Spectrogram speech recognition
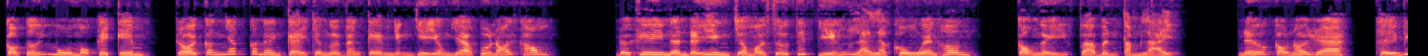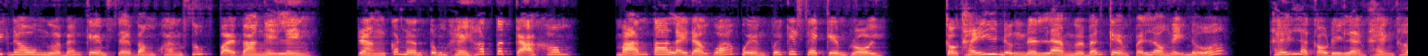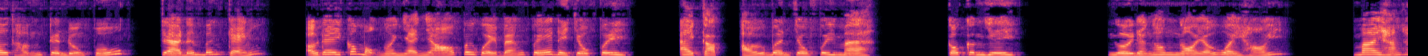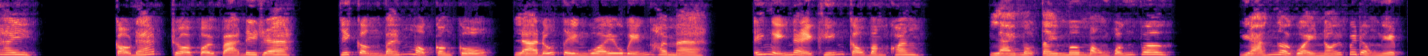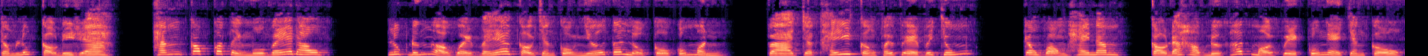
Cậu tới mua một cây kem rồi cân nhắc có nên kể cho người bán kem những gì ông già vừa nói không. Đôi khi nên để yên cho mọi sự tiếp diễn lại là khôn ngoan hơn. Cậu nghĩ và bình tâm lại. Nếu cậu nói ra thì biết đâu người bán kem sẽ băn khoăn suốt vài ba ngày liền rằng có nên tung hê hết tất cả không? Mà anh ta lại đã quá quen với cái xe kem rồi. Cậu thấy đừng nên làm người bán kem phải lo nghĩ nữa. Thế là cậu đi lang thang thơ thẩn trên đường phố, ra đến bến cảng. Ở đây có một ngôi nhà nhỏ với quầy bán vé đi châu Phi. Ai Cập ở bên châu Phi mà. Cậu cần gì? Người đàn ông ngồi ở quầy hỏi. Mai hẳn hay. Cậu đáp rồi vội vã đi ra. Chỉ cần bán một con cừu là đủ tiền qua yêu biển thôi mà. Ý nghĩ này khiến cậu băn khoăn. Lại một tay mơ mộng vẫn vơ. Gã ngồi quầy nói với đồng nghiệp trong lúc cậu đi ra. Hắn cốc có tiền mua vé đâu. Lúc đứng ở quầy vé cậu chăn còn nhớ tới lũ cù của mình và chợt thấy cần phải về với chúng. Trong vòng 2 năm, cậu đã học được hết mọi việc của nghề chăn cừu.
